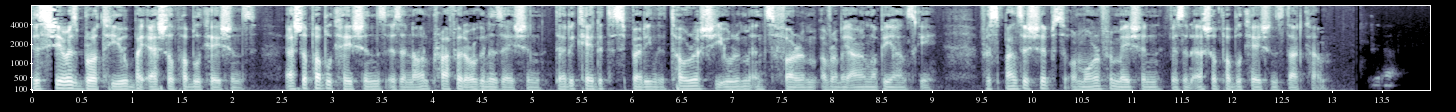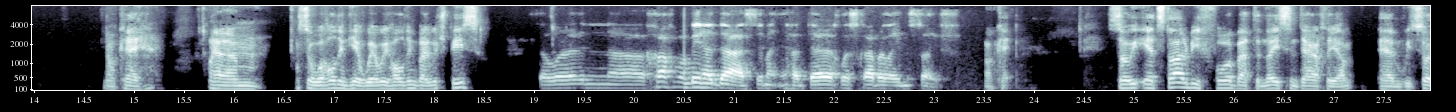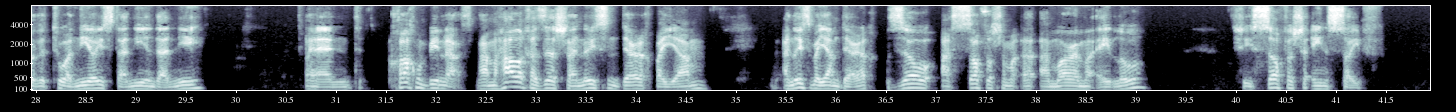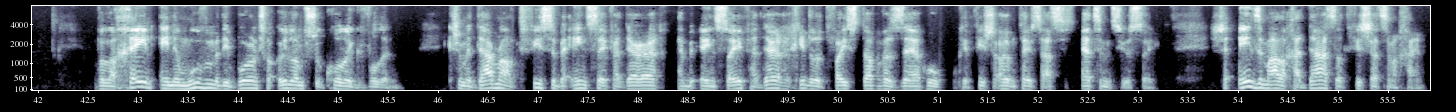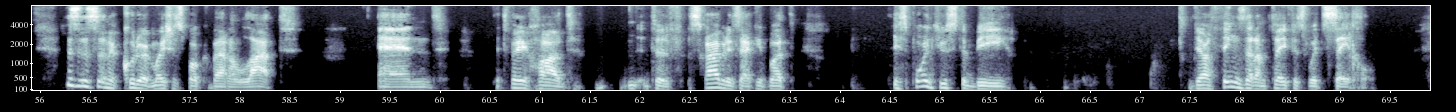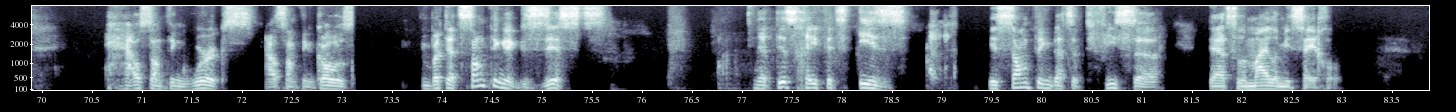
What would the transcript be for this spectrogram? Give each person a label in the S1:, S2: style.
S1: This year is brought to you by Eshel Publications. Eshel Publications is a non-profit organization dedicated to spreading the Torah, Shiurim, and Sefarim of Rabbi Aaron Lopiansky. For sponsorships or more information, visit eshelpublications.com.
S2: Okay. Um, so we're holding here. Where are we holding? By which piece?
S3: So we're in uh, Chachma bin Adas, Haderech L'Schaber Leim Soif.
S2: Okay. So it started before about the Nice and Derech um, we saw the two aniyos, the ani and the ani, and Chachma bin Nas. Hamahalach hazeh shanoisen derech bayam, anoisen bayam derech, zo asofa shem amara ma'elu, she's sofa she'ein soif. ולכן אין המובן בדיבורים של עולם שהוא כל הגבולן. כשמדבר על תפיסה באין סעיף הדרך, אין סעיף הדרך היחידה לתפוס דבר זה הוא כפי שאדם תפס עצם ציוסי. שאין זה מהלך הדס על תפיסה עצם החיים. This is an akuda Moshe spoke about a lot, and it's very hard to describe it exactly, but his point used to be there are things that I'm typhus with seichel, how something works, how something goes, but that something exists, that this chayfetz is, is something that's a tfisa that's l'mayla miseichel.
